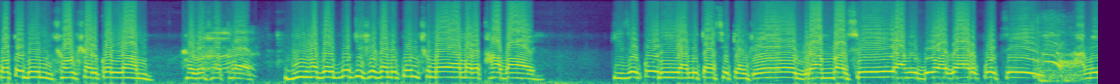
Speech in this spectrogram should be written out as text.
কতদিন সংসার করলাম হ্যাগো সাথে? দুই হাজার পঁচিশে জানি কোন সময় আমার থাবায়। কি যে করি আমি তো আছি টেনশন গ্রামবাসী আমি দু হাজার পঁচিশ আমি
